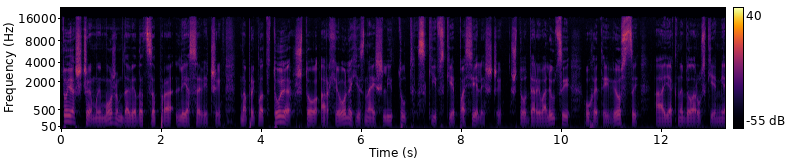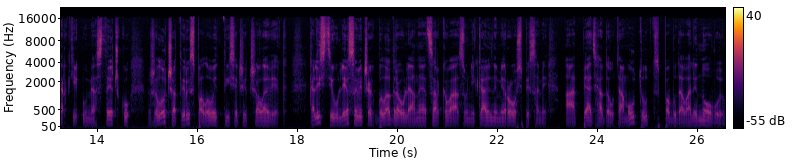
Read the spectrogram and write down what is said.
Што яшчэ мы можам даведацца пра лесавічы. Напрыклад, тое, што археолагі знайшлі тут скіфскія паселішчы, што да рэвалюцыі ў гэтай вёсцы, а як на беларускія меркі ў мястэчку жыло чатыры з паловай тысячы чалавек. Калісьці ў лесавічах была драўляная царква з унікальнымі роспісамі, а пяць гадоў таму тут пабудавалі новую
